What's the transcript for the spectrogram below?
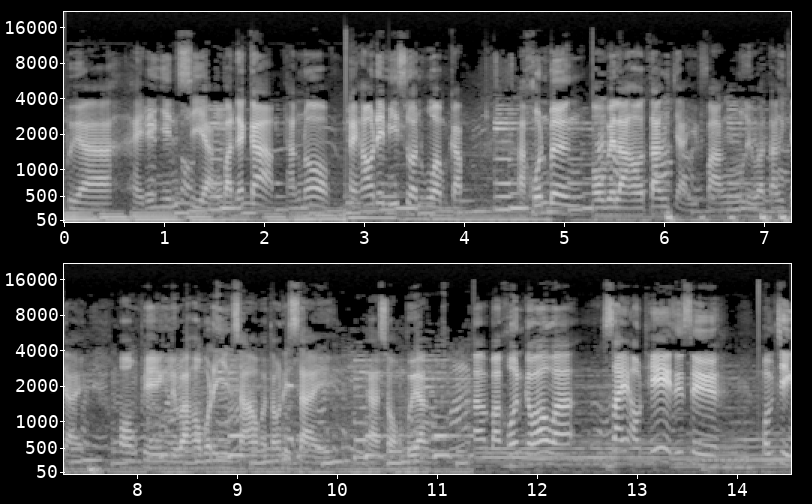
เพื่อให้ได้ยินเสียงบรรยากาศทางนอก ให้เฮาได้มีส่วนร่วมกับ อะคนเบิงเอาเวลาเขาตั้งใจฟังหรือว่าตั้งใจอ้องเพลง หรือว่าเขาบ่ได้ยินซาวก็ต้องได้ใส่อ่าสองเบื้องอะบางคนก็ว่าว่าใส่เอาเท่ซื่อๆความจริง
